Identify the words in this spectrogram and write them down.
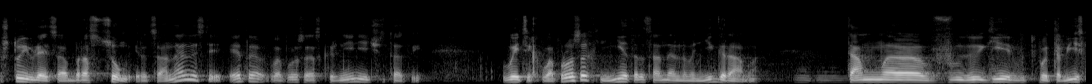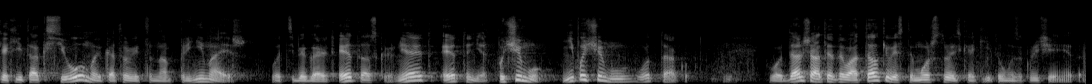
что является образцом иррациональности? Это вопросы осквернения чистоты. В этих вопросах нет рационального ни грамма. Там, э, вот, там есть какие-то аксиомы, которые ты нам принимаешь. Вот тебе говорят, это оскверняет, это нет. Почему? Не почему, вот так вот. Вот. Дальше от этого отталкиваясь, ты можешь строить какие-то умозаключения. Там.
